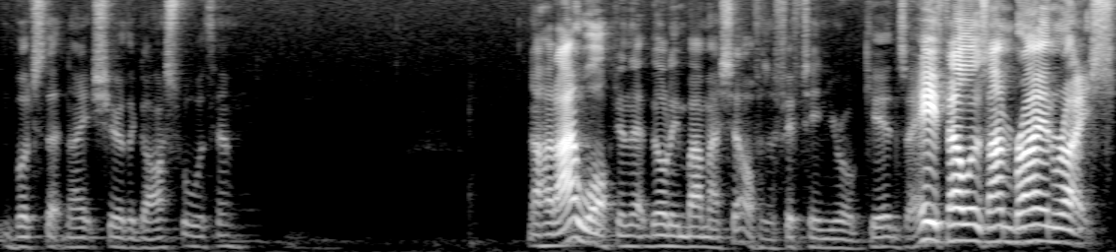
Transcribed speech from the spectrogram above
Butch that night share the gospel with him. Now, had I walked in that building by myself as a 15 year old kid and say, Hey, fellas, I'm Brian Rice.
